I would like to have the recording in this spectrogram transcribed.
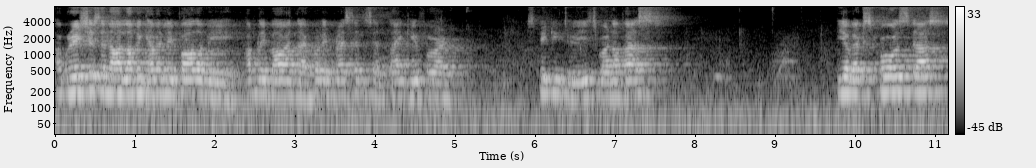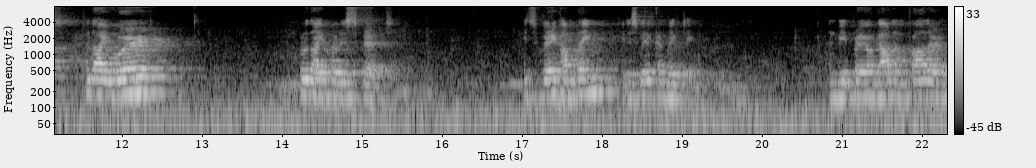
Our gracious and our loving Heavenly Father, we humbly bow in Thy holy presence and thank you for speaking to each one of us. You have exposed us to Thy Word through Thy Holy Spirit. It's very humbling, it is very convicting. And we pray, O oh God and Father,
